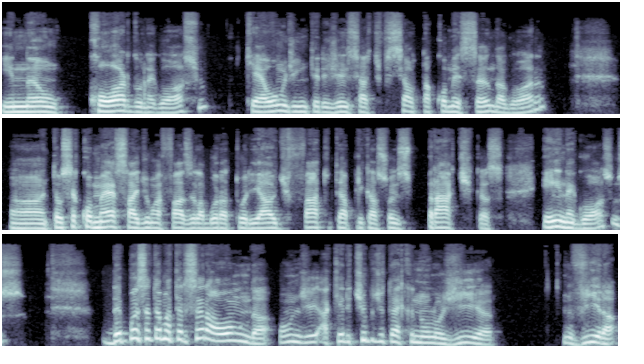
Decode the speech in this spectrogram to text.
e não core do negócio, que é onde a inteligência artificial está começando agora. Uh, então você começa aí de uma fase laboratorial de fato ter aplicações práticas em negócios. Depois você tem uma terceira onda, onde aquele tipo de tecnologia vira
